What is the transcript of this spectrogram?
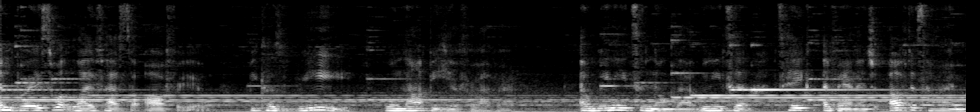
Embrace what life has to offer you because we will not be here forever. And we need to know that. We need to take advantage of the time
